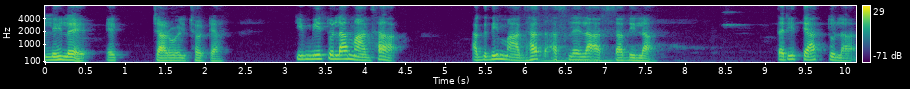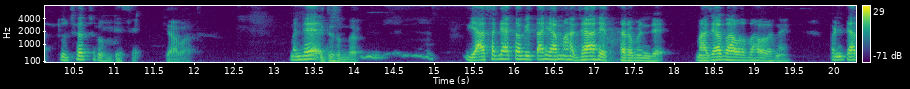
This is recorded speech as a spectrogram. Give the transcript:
लिहिलंय एक 4 ओळी छोट्या, की "मी तुला माझा, अगदी माझाच असलेला आरसा दिला, तरी त्यात तुला तुझंच रूप दिसेल." क्या बात! म्हणजे किती सुंदर. या सगळ्या कविता ह्या माझ्या आहेत खरं म्हणजे. माझ्या भावभावना आहेत. पण त्यात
